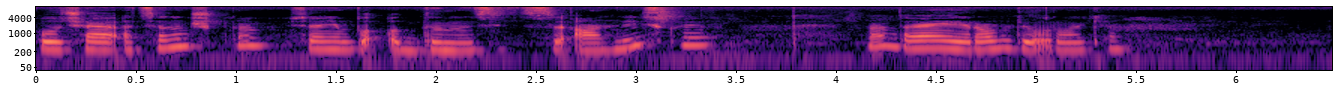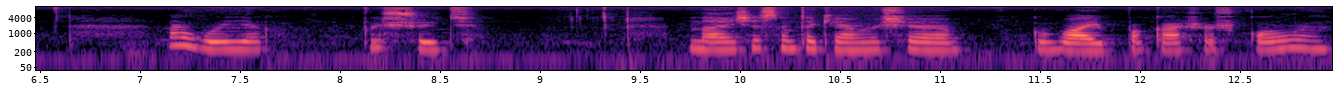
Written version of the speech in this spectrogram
Получаю оціночки. Сьогодні було 11 з англійської. Ну, да, і роблю уроки. А ви як? Пишіть. Да, чесно таке, вообще вайб пока что школи.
